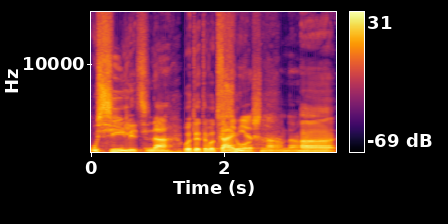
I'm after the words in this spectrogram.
усилить да. вот это вот Конечно, все. да. А,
